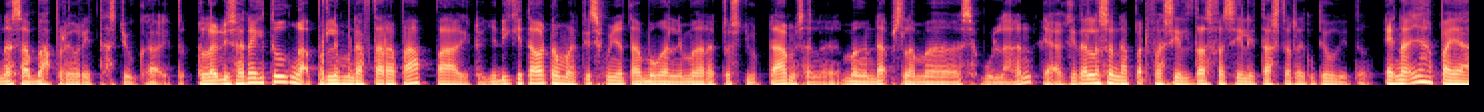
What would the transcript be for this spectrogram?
nasabah prioritas juga itu. Kalau di sana itu nggak perlu mendaftar apa-apa gitu. Jadi kita otomatis punya tabungan 500 juta misalnya mengendap selama sebulan, ya kita langsung dapat fasilitas-fasilitas tertentu gitu. Enaknya apa ya?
